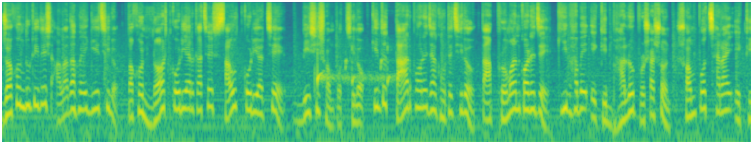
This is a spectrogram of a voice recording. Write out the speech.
যখন দুটি দেশ আলাদা হয়ে গিয়েছিল, তখন নর্থ কোরিয়ার কাছে সাউথ কোরিয়ার চেয়ে বেশি সম্পদ ছিল। কিন্তু তারপরে যা ঘটেছিল, তা প্রমাণ করে যে কীভাবে একটি ভালো প্রশাসন সম্পদ ছাড়াই একটি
